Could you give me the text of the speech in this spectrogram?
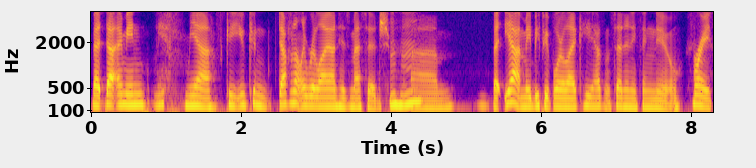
But that, I mean, yeah, you can definitely rely on his message. Mm-hmm. Um, but yeah, maybe people are like, he hasn't said anything new. Right.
